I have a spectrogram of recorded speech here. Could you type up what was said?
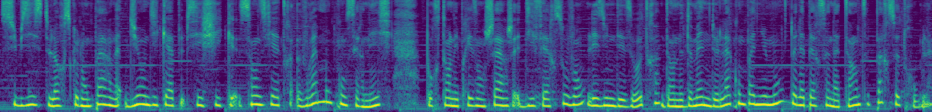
subsistent lorsque l'on parle du handicap psychique sans y être vraiment concerné. Pourtant, les prises en charge diffèrent souvent les unes des autres dans le domaine de l'accompagnement de la personne atteinte par ce trouble.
